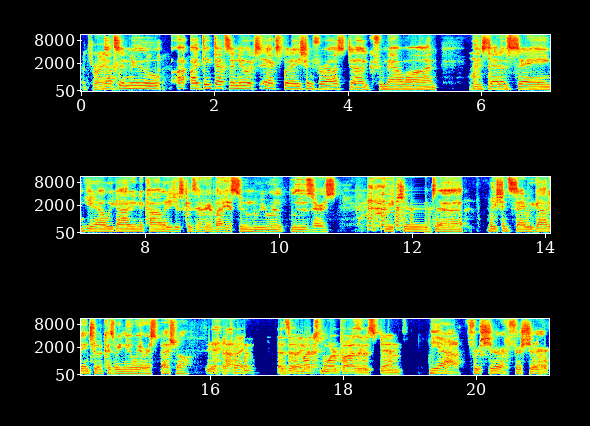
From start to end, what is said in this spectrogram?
That's right. That's a new. I- I think that's a new ex- explanation for us, Doug. From now on, instead of saying, you know, we got into comedy just because everybody assumed we were losers, we should uh, we should say we got into it because we knew we were special. Yeah. That's right. That's, That's a right. much more positive spin. Yeah, Yeah. for sure, for sure.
